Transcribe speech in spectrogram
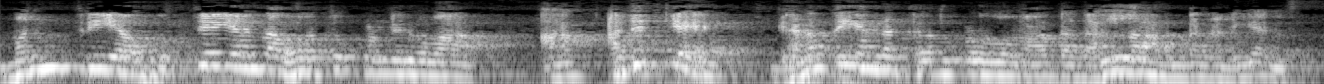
ಮಂತ್ರಿಯ ಹುದ್ದೆಯನ್ನ ಹೊತ್ತುಕೊಂಡಿರುವ ಆ- ಅದಕ್ಕೆ ಘನತೆಯನ್ನ ತಂದುಕೊಡುವ ಮಾತದಲ್ಲ ಅಂತ ನನಗೆ ಅನಿಸ್ತದೆ.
